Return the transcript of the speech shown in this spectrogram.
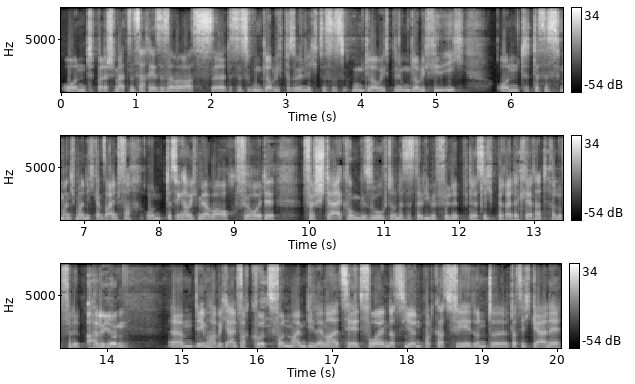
Und bei der Schmerzenssache ist es aber was, äh, das ist unglaublich persönlich, das ist unglaublich, bin unglaublich viel ich. Und das ist manchmal nicht ganz einfach. Und deswegen habe ich mir aber auch für heute Verstärkung gesucht. Und das ist der liebe Philipp, der sich bereit erklärt hat. Hallo Philipp. Hallo Jürgen. Ähm, dem habe ich einfach kurz von meinem Dilemma erzählt vorhin, dass hier ein Podcast fehlt und äh, dass ich gerne,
